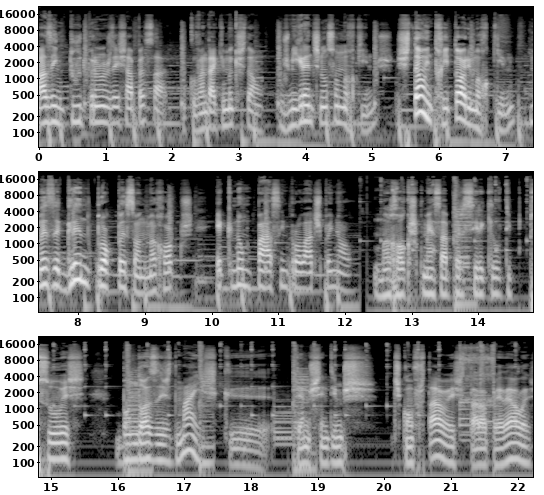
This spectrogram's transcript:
fazem tudo para não os deixar passar. O que levanta aqui uma questão. Os migrantes não são marroquinos, estão em território marroquino, mas a grande preocupação de Marrocos é que não passem para o lado espanhol. Marrocos começa a aparecer aquele tipo de pessoas bondosas demais que até nos sentimos desconfortáveis de estar ao pé delas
